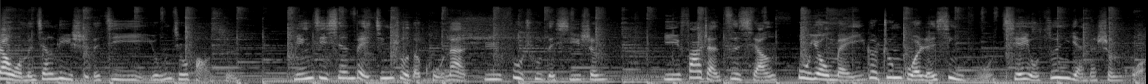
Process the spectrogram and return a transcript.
让我们将历史的记忆永久保存，铭记先辈经受的苦难与付出的牺牲，以发展自强，护佑每一个中国人幸福且有尊严的生活。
